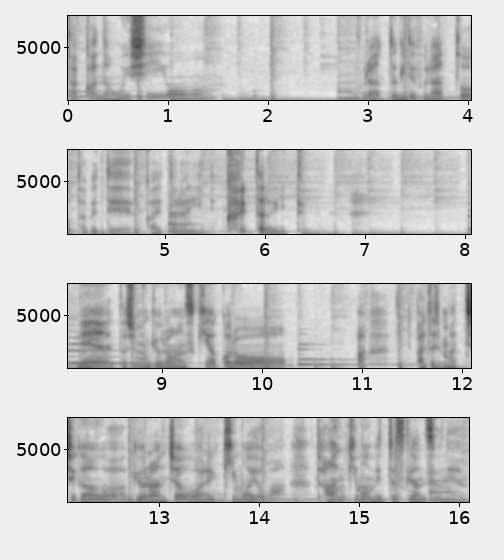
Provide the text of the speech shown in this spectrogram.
魚美味しいよ。フラッと来てフラッと食べて帰ったらいい。帰ったらいいって。ね私も魚卵好きやから。あ私間違うわ。魚卵ちゃうわ。あれ肝やわ。あん肝めっちゃ好きなんですよね。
